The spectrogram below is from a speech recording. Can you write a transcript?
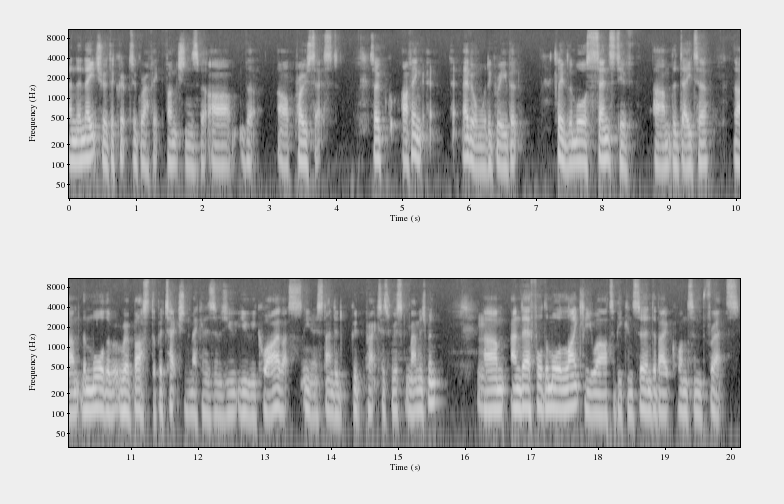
and the nature of the cryptographic functions that are that are processed. So I think everyone would agree that clearly the more sensitive um, the data, um, the more the robust the protection mechanisms you, you require. That's you know standard good practice risk management, mm. um, and therefore the more likely you are to be concerned about quantum threats.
